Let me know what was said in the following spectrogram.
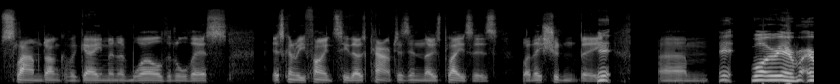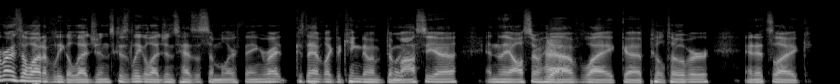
slam dunk of a game and a world and all this. It's going to be funny to see those characters in those places where they shouldn't be. It- um, it, well, yeah, it reminds a lot of League of Legends because League of Legends has a similar thing, right? Because they have like the Kingdom of Oh, yeah. Demacia, and they also have like uh, Piltover, and it's like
